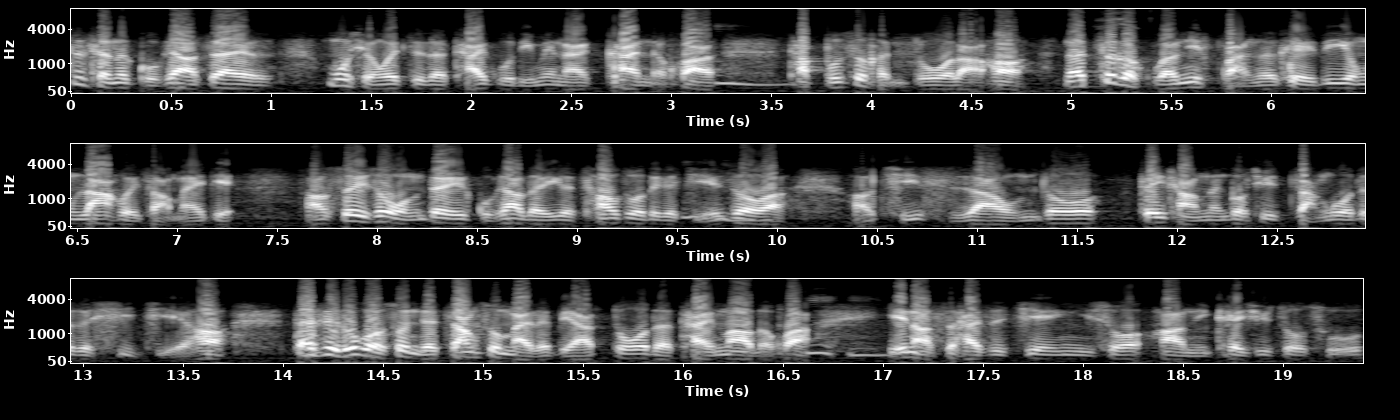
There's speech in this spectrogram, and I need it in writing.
四成的股票，在目前为止的台股里面来看的话，它不是很多了哈。那这个股票你反而可以利用拉回早买点。好，所以说我们对于股票的一个操作的一个节奏啊，好，其实啊，我们都非常能够去掌握这个细节哈。但是如果说你的张数买的比较多的太茂的话，严老师还是建议说，哈，你可以去做出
